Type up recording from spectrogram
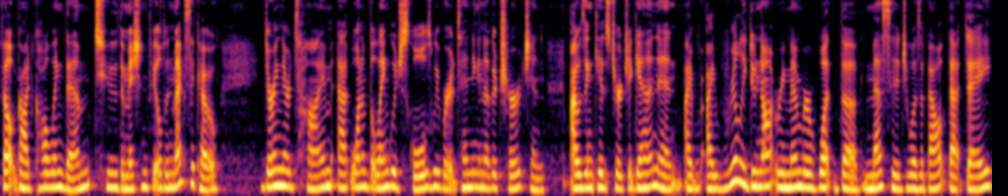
felt God calling them to the mission field in Mexico. During their time at one of the language schools, we were attending another church, and I was in kids' church again, and I, I really do not remember what the message was about that day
